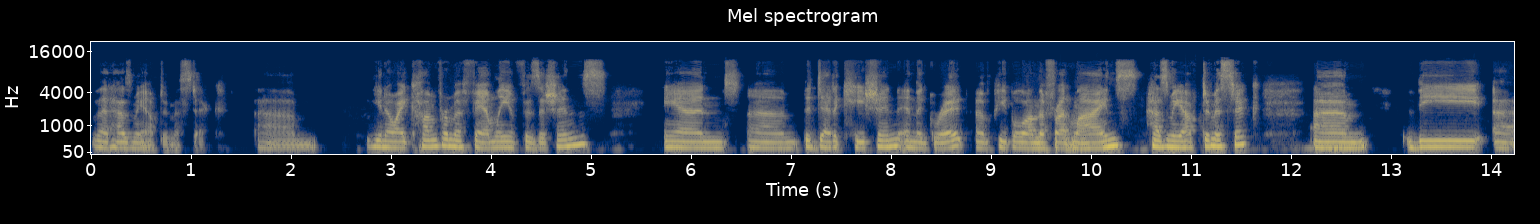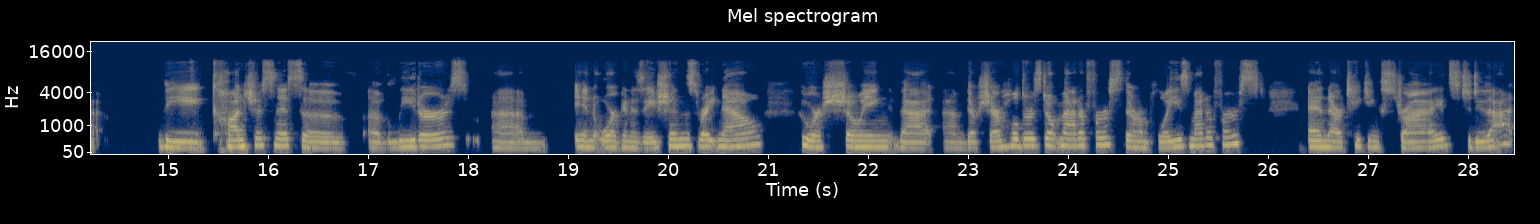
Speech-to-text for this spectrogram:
that has me optimistic um, you know i come from a family of physicians and um, the dedication and the grit of people on the front lines has me optimistic. Um, the uh, the consciousness of of leaders um, in organizations right now who are showing that um, their shareholders don't matter first, their employees matter first, and are taking strides to do that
